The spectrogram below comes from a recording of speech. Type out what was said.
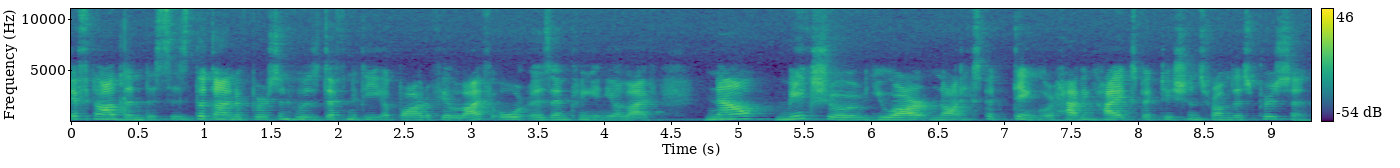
If not then this is the kind of person who is definitely a part of your life or is entering in your life. Now make sure you are not expecting or having high expectations from this person.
